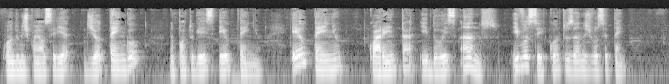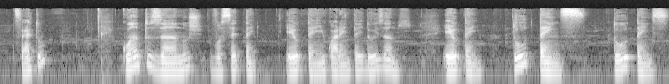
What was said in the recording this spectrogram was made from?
Quando no espanhol seria eu tenho, no português eu tenho. Eu tenho 42 anos. E você, quantos anos você tem? Certo? Quantos anos você tem? Eu tenho 42 anos. Eu tenho. Tu tens. Tu tens.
